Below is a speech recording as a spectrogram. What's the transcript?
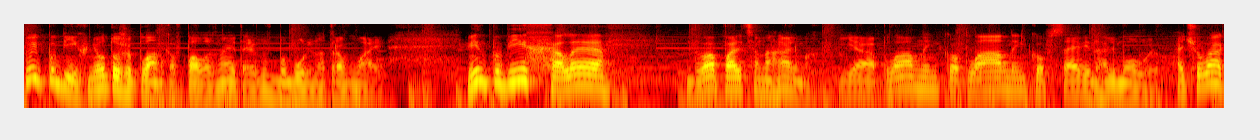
Ну і побіг, в нього теж планка впала, знаєте, як в бабуль на трамваї. Він побіг, але два пальця на гальмах. Я плавненько, плавненько все відгальмовую. А чувак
